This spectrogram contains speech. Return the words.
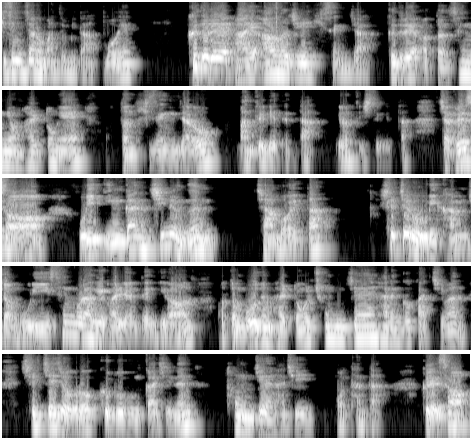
희생자로 만듭니다. 뭐에? 그들의 바이올로지의 희생자, 그들의 어떤 생명 활동의 어떤 희생자로 만들게 된다. 이런 뜻이 되겠다. 자, 그래서 우리 인간 지능은 자, 뭐 했다? 실제로 우리 감정, 우리 생물학에 관련된 이런 어떤 모든 활동을 통제하는 것 같지만 실제적으로 그 부분까지는 통제하지 못한다. 그래서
